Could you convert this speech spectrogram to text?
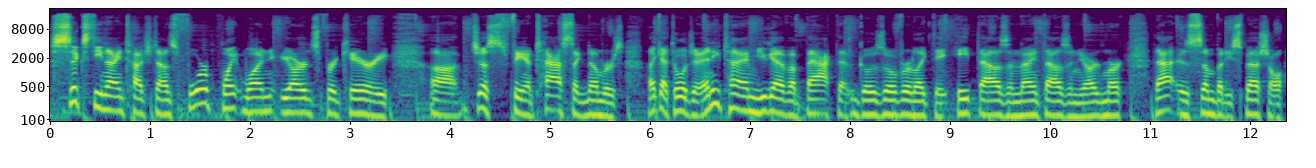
69 touchdowns, 4.1 yards per carry. Uh, just fantastic numbers. Like I told you, anytime you have a back that goes over like the 8,000, 9,000 yard mark, that is somebody special.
